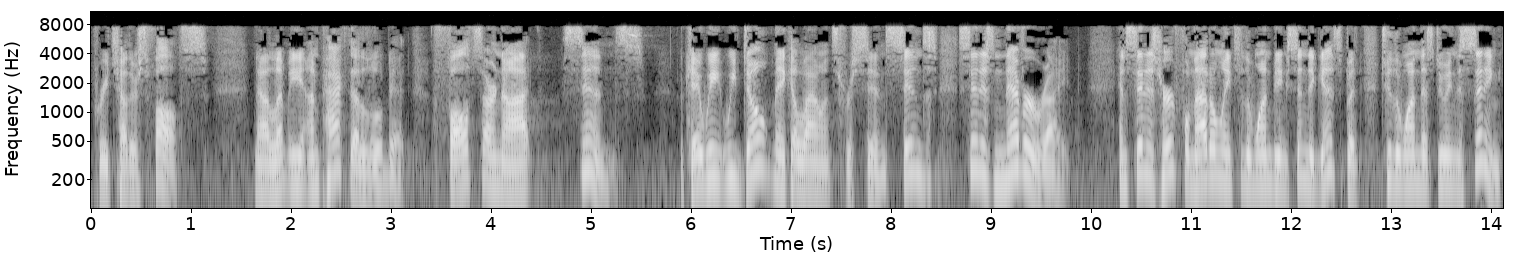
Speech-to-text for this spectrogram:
for each other's faults. Now let me unpack that a little bit. Faults are not sins. Okay, we, we don't make allowance for sins. Sins, sin is never right. And sin is hurtful not only to the one being sinned against, but to the one that's doing the sinning.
